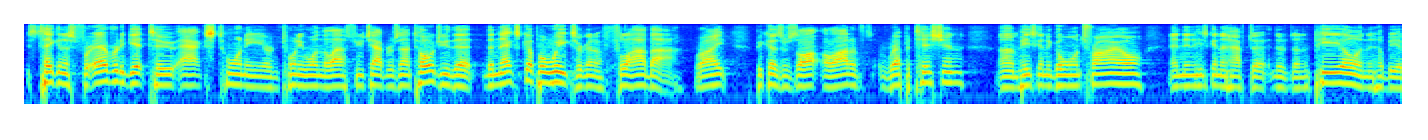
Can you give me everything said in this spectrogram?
it's taken us forever to get to Acts 20 or 21, the last few chapters. And I told you that the next couple of weeks are going to fly by, right? Because there's a lot, a lot of repetition. Um, he's going to go on trial, and then he's going to have to. There's an appeal, and then he'll be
